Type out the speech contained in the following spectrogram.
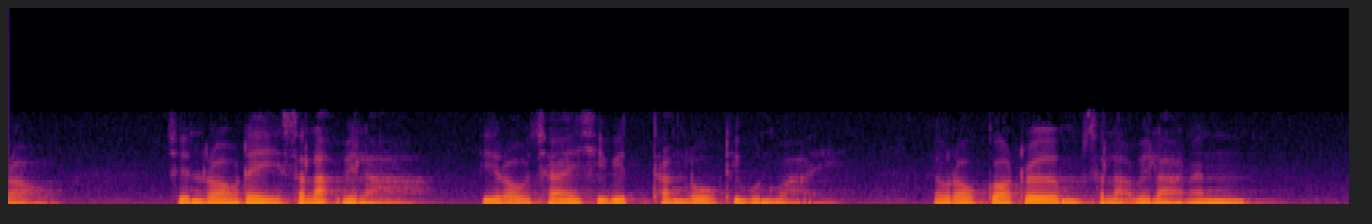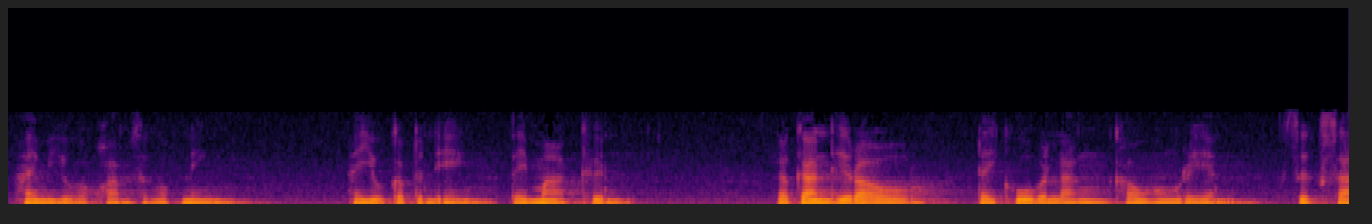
เรา เช่นเราได้สละเวลาที่เราใช้ชีวิตทางโลกที่วุ่นวาย แล้วเราก็เริ่มสละเวลานั้น ให้มาอยู่กับความสงบนิ่ง ให้อยู่กับตนเองได้มากขึ้น แล้วการที่เราได้คู่บัลลังเข้าห้องเรียน ศึกษา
